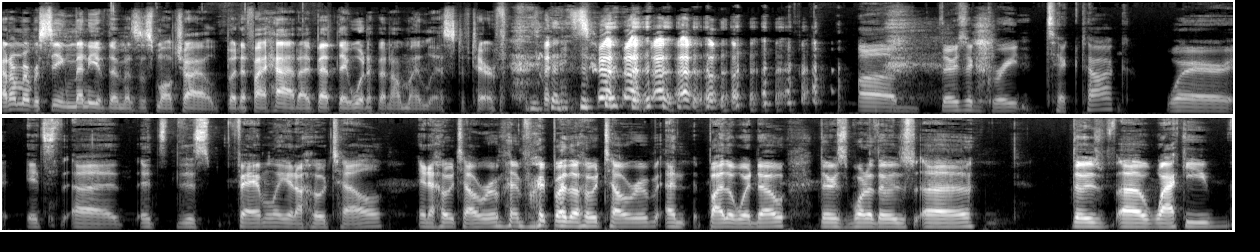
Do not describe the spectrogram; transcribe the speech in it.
I don't remember seeing many of them as a small child, but if I had, I bet they would have been on my list of terrifying things. um, there's a great TikTok where it's uh it's this family in a hotel in a hotel room and right by the hotel room and by the window there's one of those uh those uh wacky wa-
